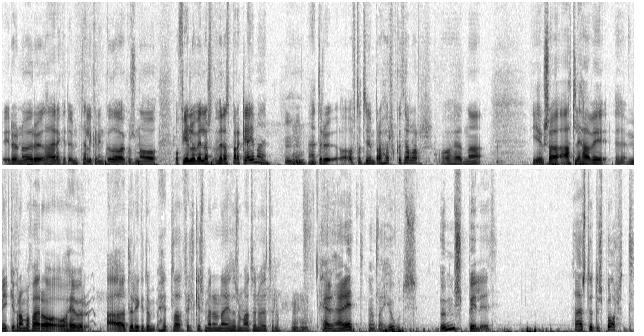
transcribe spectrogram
í raun og veru, það er ekkert umtalið kringu og eitthvað svona og, og félug virðast bara gleyma þeim. Mhm. en þetta eru ofta tíðum bara hörku þjálfar og hérna ég hugsa að allir hafi eh, mikið fram að færa og, og hefur að öllu ríkitum heilla fylgismennina í þessum atvinnu viðtölum Mhm. Herri, það er eitt náttúrulega hjúts. Umspilið það er stötu sport.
